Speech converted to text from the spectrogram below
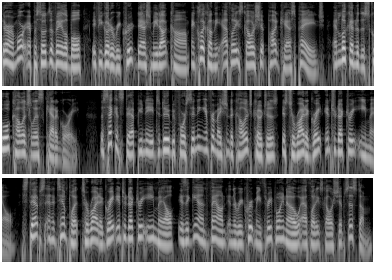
There are more episodes available if you go to recruit-me.com and click on the Athletic Scholarship Podcast page and look under the School College List category. The second step you need to do before sending information to college coaches is to write a great introductory email. Steps and a template to write a great introductory email is again found in the Recruit Me 3.0 Athletic Scholarship System.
